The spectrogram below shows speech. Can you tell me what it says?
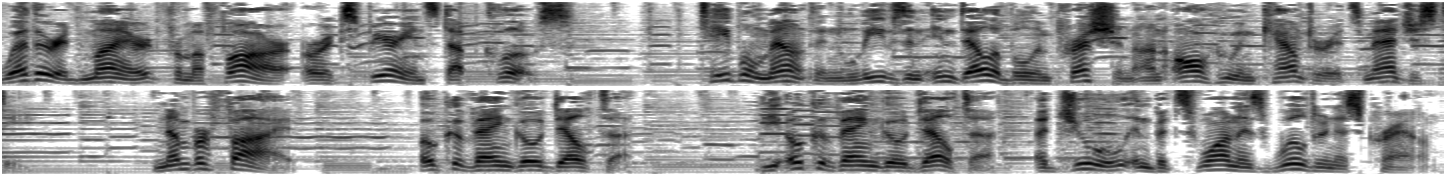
Whether admired from afar or experienced up close, Table Mountain leaves an indelible impression on all who encounter its majesty. Number 5. Okavango Delta. The Okavango Delta, a jewel in Botswana's wilderness crown,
